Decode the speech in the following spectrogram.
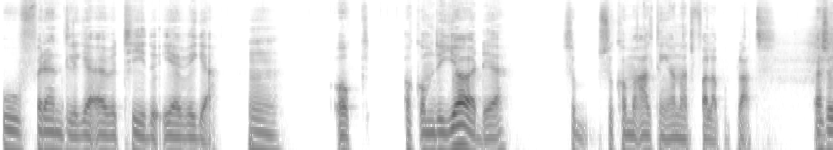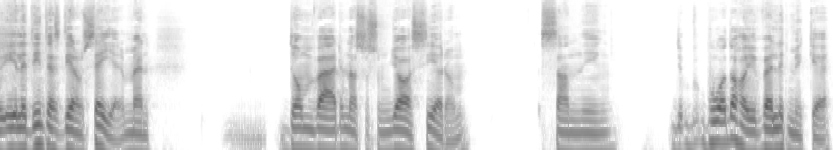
oföränderliga över tid och eviga. Mm. Och, och om du gör det, så, så kommer allting annat falla på plats. Alltså, eller det är inte ens det de säger, men de värdena så som jag ser dem, sanning, båda har ju väldigt mycket,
